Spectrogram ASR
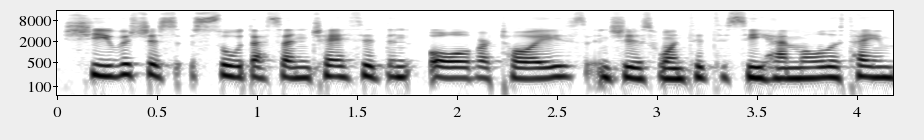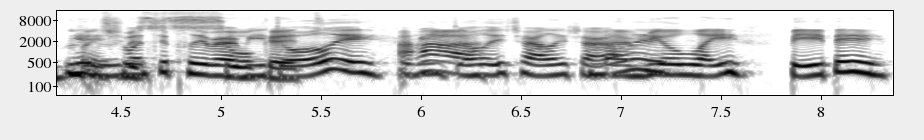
she was just so disinterested in all of her toys and she just wanted to see him all the time. Yeah, she wanted to play with so a wee good. dolly, a wee Aha. dolly, Charlie, Charlie. My real life baby.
